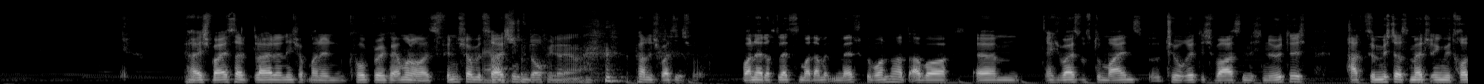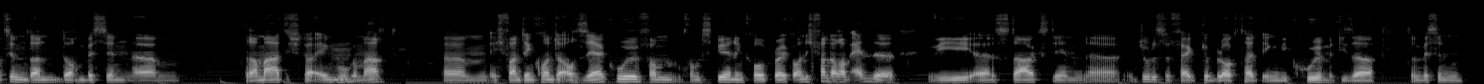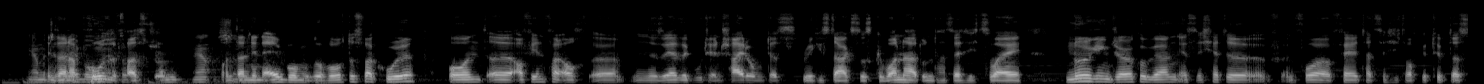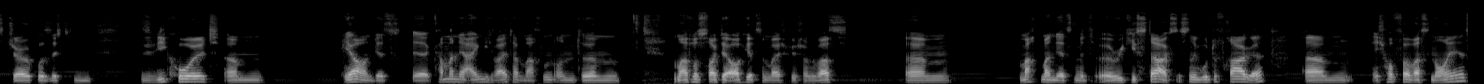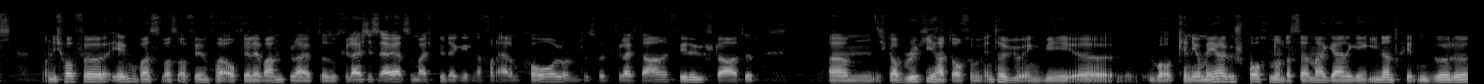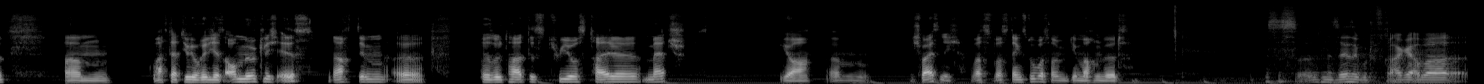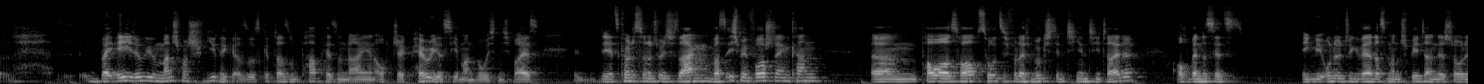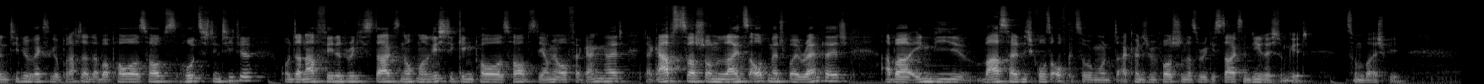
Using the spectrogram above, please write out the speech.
Ja, ich weiß halt leider nicht, ob man den Codebreaker immer noch als Finisher bezeichnet. Ja, stimmt auch wieder, ja. Kann ich weiß nicht, wann er das letzte Mal damit ein Match gewonnen hat, aber ähm, ich weiß, was du meinst. Theoretisch war es nicht nötig. Hat für mich das Match irgendwie trotzdem dann doch ein bisschen ähm, dramatischer irgendwo mhm. gemacht. Ähm, ich fand den Konter auch sehr cool vom, vom Spear in den Codebreaker. Und ich fand auch am Ende, wie äh, Starks den äh, Judas-Effekt geblockt hat, irgendwie cool mit dieser, so ein bisschen ja, in seiner Ellbogen Pose fast schon. Ja, und dann den Ellbogen so hoch. Das war cool. Und äh, auf jeden Fall auch äh, eine sehr, sehr gute Entscheidung, dass Ricky Starks das gewonnen hat und tatsächlich 2-0 gegen Jericho gegangen ist. Ich hätte im Vorfeld tatsächlich darauf getippt, dass Jericho sich den Sieg holt. Ähm, ja, und jetzt äh, kann man ja eigentlich weitermachen. Und ähm, Martos fragt ja auch hier zum Beispiel schon, was ähm, macht man jetzt mit äh, Ricky Starks? Ist eine gute Frage. Ähm, ich hoffe, was Neues und ich hoffe, irgendwas, was auf jeden Fall auch relevant bleibt. Also, vielleicht ist er ja zum Beispiel der Gegner von Adam Cole und es wird vielleicht da eine Fehde gestartet. Ähm, ich glaube, Ricky hat auch im Interview irgendwie äh, über Kenny Omega gesprochen und dass er mal gerne gegen ihn antreten würde. Ähm, was ja theoretisch jetzt auch möglich ist, nach dem äh, Resultat des Trios-Title-Match. Ja, ähm, ich weiß nicht. Was, was denkst du, was man mit ihm machen wird? Das ist äh, eine sehr, sehr gute Frage, aber bei AEW manchmal schwierig. Also es gibt da so ein paar Personalien. Auch Jack Perry ist jemand, wo ich nicht weiß. Jetzt könntest du natürlich sagen, was ich mir vorstellen kann. Ähm, Powerhouse Hobbs holt sich vielleicht wirklich den TNT-Title. Auch wenn das jetzt irgendwie unnötig wäre, dass man später in der Show den Titelwechsel gebracht hat, aber Powerhouse Hobbs holt sich den Titel und danach fädet Ricky Starks nochmal richtig gegen Powerhouse Hobbs. Die haben ja auch Vergangenheit. Da gab es zwar schon ein Lights-Out-Match bei Rampage, aber irgendwie war es halt nicht groß aufgezogen und da könnte ich mir vorstellen, dass Ricky Starks in die Richtung geht, zum Beispiel.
